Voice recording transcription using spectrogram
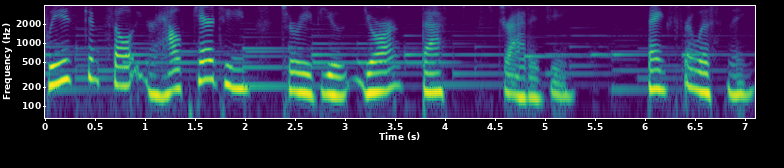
Please consult your healthcare team to review your best strategy. Thanks for listening.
